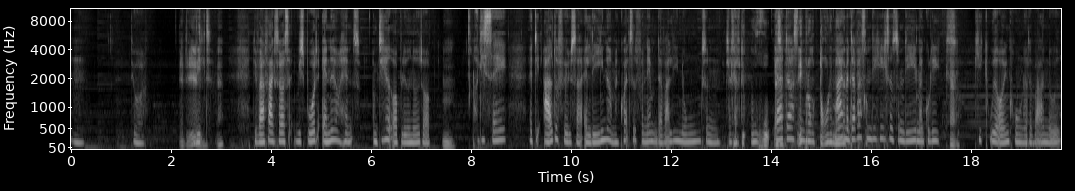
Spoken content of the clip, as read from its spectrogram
Mm. Det var Ja, det er- Vildt. Ja. Det var faktisk også, vi spurgte Anne og Hans, om de havde oplevet noget deroppe. Mm. Og de sagde, at de aldrig følte sig alene, og man kunne altid fornemme, at der var lige nogen sådan... De kaldte det uro. Ja, der er sådan- ikke på nogen dårlig måde. nej, men der var sådan lige hele tiden sådan lige, man kunne lige Ja. ja. kigge ud af øjenkrogen, og der var noget.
